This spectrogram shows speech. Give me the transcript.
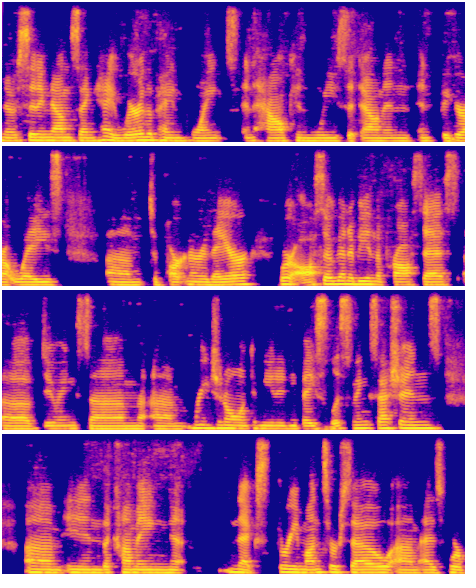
know, sitting down and saying, hey, where are the pain points and how can we sit down and, and figure out ways um, to partner there. We're also going to be in the process of doing some um, regional and community based listening sessions um, in the coming next three months or so um, as we're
